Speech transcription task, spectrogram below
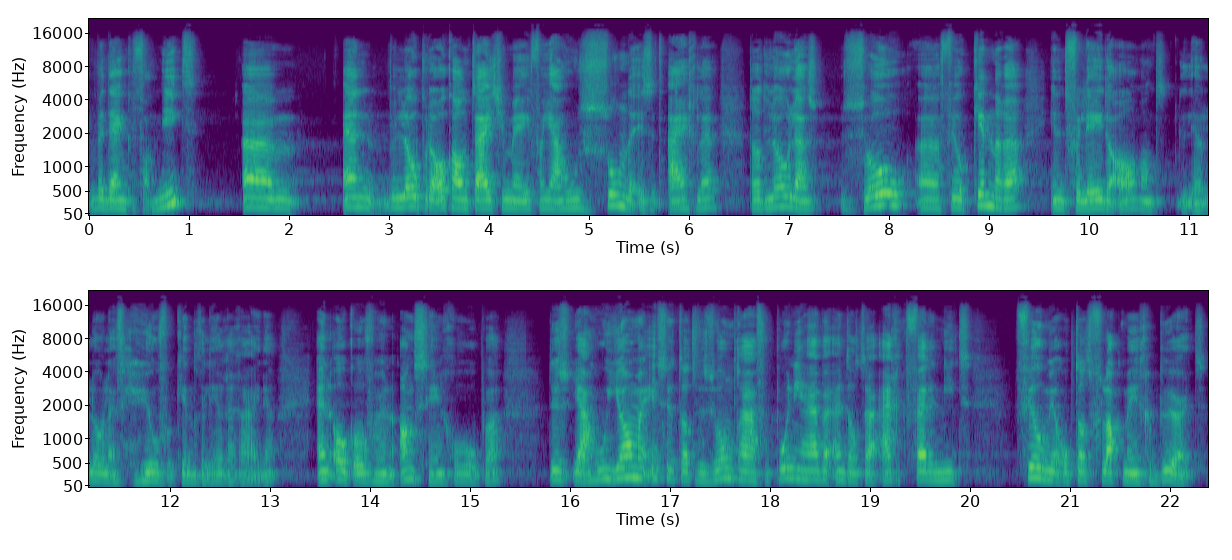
we denken van niet. Um, en we lopen er ook al een tijdje mee van ja, hoe zonde is het eigenlijk dat Lola zo uh, veel kinderen in het verleden al, want Lola heeft heel veel kinderen leren rijden en ook over hun angst heen geholpen. Dus ja, hoe jammer is het dat we zo'n brave pony hebben en dat daar eigenlijk verder niet veel meer op dat vlak mee gebeurt.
